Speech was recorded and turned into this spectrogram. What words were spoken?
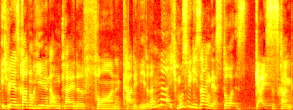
Ich bin jetzt gerade noch hier in der Umkleide vorne KDW drin. Na, Ich muss wirklich sagen, der Store ist geisteskrank.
